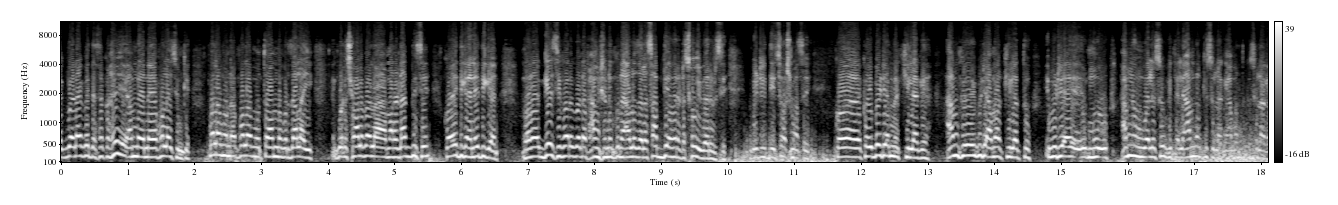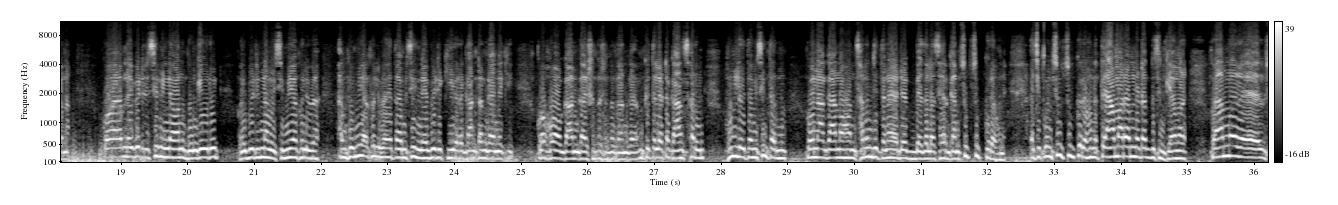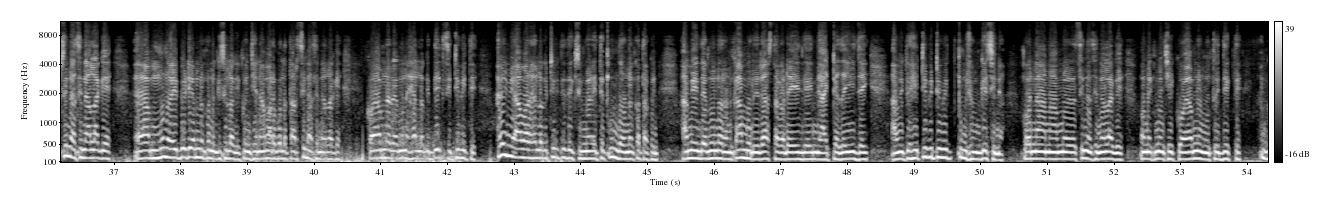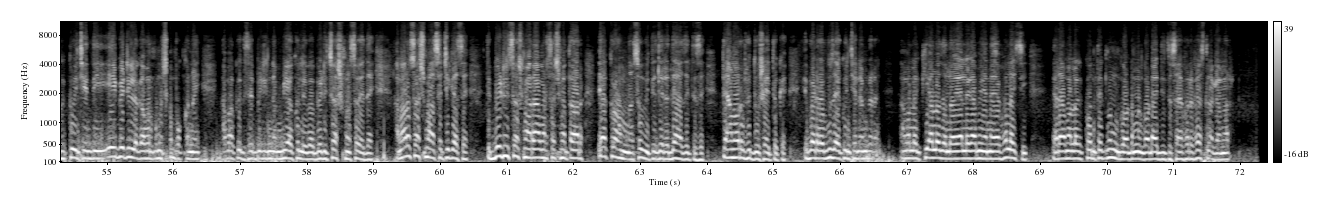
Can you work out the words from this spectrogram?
এক বেড়া কইতেছে হে আমরা এনে ফলাইছুন কে? ফলামু না, ফলামু তো আপনার জ্বালাই। একবার সকালবেলা আমার ডাক দিছে, কয়, এদিকে আন এদিকে আন। গেছি পরে বেটা ফাংশনে কোনো আলো জ্বালা, চাপ দিয়ে আমার একটা ছবি বের হচ্ছে বেটি দিয়ে চশমা আছে। কয় কয় বেটি আপনার কি লাগে? আমি এই বেটি আমার কি লাগতো? এই বেটি আপনি মোবাইলে ছবি, তাহলে আপনার কিছু লাগে, আমার তো কিছু লাগে না। কয় আপনি এই বেটির চিনি না ভঙ্গি উড়িন। ওই নাম হয়েছে মিয়া খলিবা আমি মিয়া খলিবা এটা আমি চিনি না কি? ওরা গান টান গায় নাকি? কহ গান গায় সুন্দর সুন্দর গান গায়। আমি তাহলে একটা গান সারুন শুনলেই তো আমি চিন্তার মন কই না, গান হন সারুন যেতে না বেজাল আছে, আর গান চুপ করে শুনে। আচ্ছা কোন চুপ করে শুনে তাই আমার আপনি ডাক কি? আমার আপনার চিনা চিনা লাগে। মনে হয় বেটি আপনার কোনো কিছু লাগে। কোনছেন আমার বলে তার চিনা চিনা লাগে। কয়, আপনার মানে হ্যাঁ লগে দেখছি টিভিতে। হেই আমি আমার হ্যাঁ লগে টিভিতে দেখছি মানে এতে কোন ধরনের কথা কইন? আমি মনে করেন কামড়ি রাস্তাঘাটে এই যে হাইটটা যাই যাই। আমি তো এই টিভি টিভি কোনো সময় গেছি না। কয় না না চিনা চিনা লাগে। অনেক মানুষ কয় আপনার মতোই দেখতে। আমি কই, কইছেন দি এই বেটির লোক আমার কোনো সম্পর্ক নাই। আবার কইতেছে বেটির নাম মিয়া খুলে বা বেটি চশমা সয়ে দেয়। আমারও চশমা আছে ঠিক আছে। তো বেটির চশমা আর আমার চশমা তো আর একরকম না ছবিতে যেটা দেখা যাইতেছে। তো আমারও সে দোষাই তোকে। এবার বুঝাই কোনছেন আপনারা আমার কি আলো এর লাগে আমি এনে ফলাইছি। এরা আমার লাগে কোন থেকে কোন ঘটনা ঘটাই দিতে চাই পরে ফেস লাগে আমার।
